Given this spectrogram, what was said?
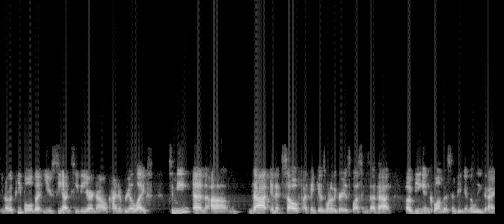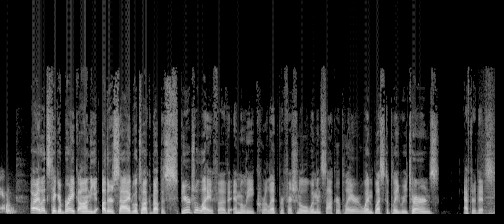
you know the people that you see on TV are now kind of real life to me, and um, that in itself I think is one of the greatest blessings I've had of being in Columbus and being in the league that I am. All right, let's take a break. On the other side, we'll talk about the spiritual life of Emily Curlett, professional women's soccer player, when Blessed to Play returns after this.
